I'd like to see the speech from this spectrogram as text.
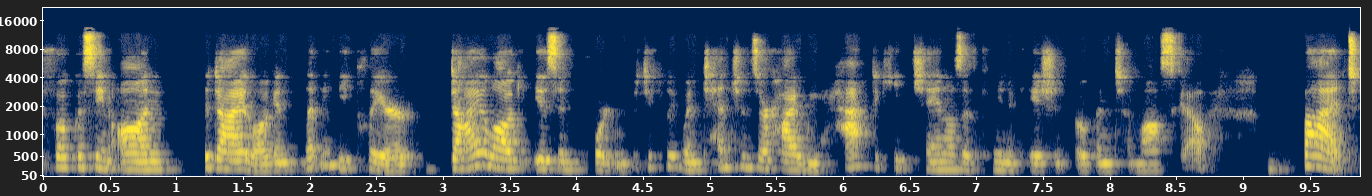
focusing on the dialogue, and let me be clear dialogue is important, particularly when tensions are high. We have to keep channels of communication open to Moscow. But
